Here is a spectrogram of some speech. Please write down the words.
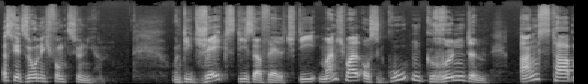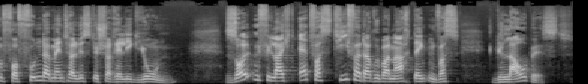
Das wird so nicht funktionieren. Und die Jakes dieser Welt, die manchmal aus guten Gründen Angst haben vor fundamentalistischer Religion, sollten vielleicht etwas tiefer darüber nachdenken, was Glaube ist,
